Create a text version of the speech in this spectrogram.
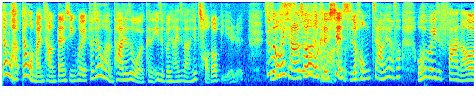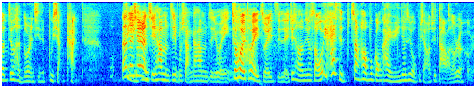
但我但我蛮常担心会，就是我很怕，就是我可能一直分享一直分享去吵到别人，就是我会想说，我可能现实轰炸，我就想说我会不会一直发，然后就很多人其实不想看，那那些人其实他们自己不想看，他们自己会就会退追之类，就想说就是说我一开始账号不公开原因就是我不想要去打扰到任何人。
